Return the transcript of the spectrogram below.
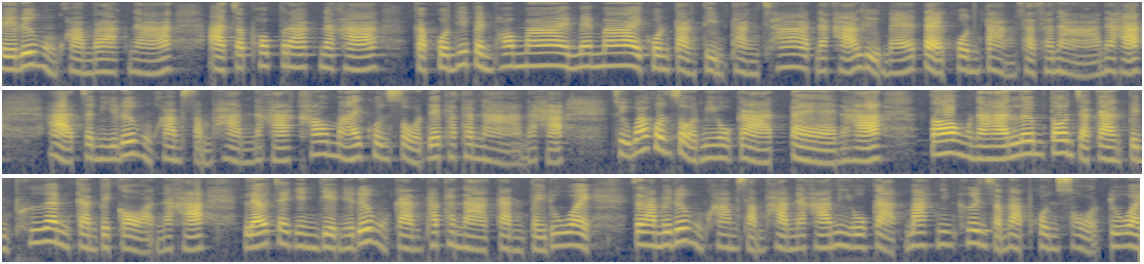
ในเรื่องของความรักนะ อาจจะพบรักนะคะ กับคนที่เป็นพ่อไม้แม่ไม้คนต่างถิ่นต่างชาตินะคะ หรือแม้แต่คนต่างศาสนานะคะ อาจจะมีเรื่องของความสัมพันธ์นะคะ เข้ามาให้คนโสดได้พัฒนานะคะ ถือว่าคนโสดมีโอกาสแต่นะคะ ต้องนะคะเริ่มต้นจากการเป็นเพื่อนกันไปก่อนนะคะ แล้วจะเย็นๆในเรื่องของการพัฒนากันไปด้วย จะทำให้เรื่องของความสัมพันธ์นะคะ มีโอกาสมากยิ่งขึ้นสำหรับคนโสดด้วย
